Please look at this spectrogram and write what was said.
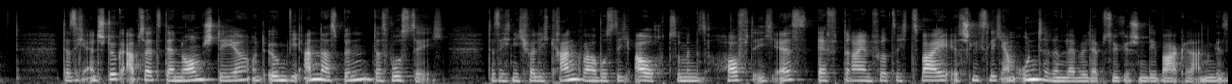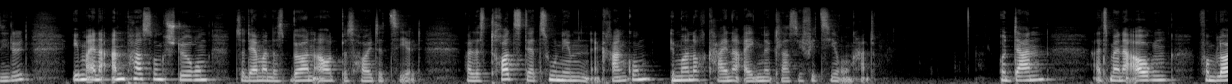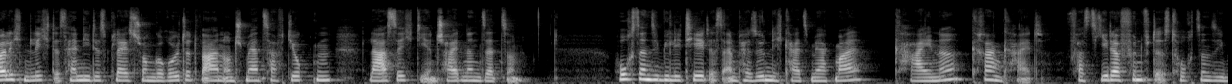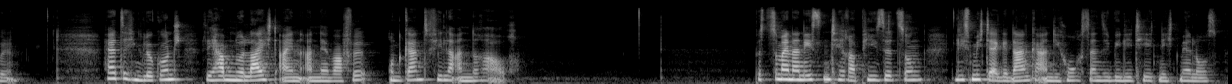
Dass ich ein Stück abseits der Norm stehe und irgendwie anders bin, das wusste ich. Dass ich nicht völlig krank war, wusste ich auch, zumindest hoffte ich es. F432 ist schließlich am unteren Level der psychischen Debakel angesiedelt, eben eine Anpassungsstörung, zu der man das Burnout bis heute zählt, weil es trotz der zunehmenden Erkrankung immer noch keine eigene Klassifizierung hat. Und dann, als meine Augen vom bläulichen Licht des Handy-Displays schon gerötet waren und schmerzhaft juckten, las ich die entscheidenden Sätze. Hochsensibilität ist ein Persönlichkeitsmerkmal, keine Krankheit. Fast jeder Fünfte ist hochsensibel. Herzlichen Glückwunsch, Sie haben nur leicht einen an der Waffel und ganz viele andere auch. Bis zu meiner nächsten Therapiesitzung ließ mich der Gedanke an die Hochsensibilität nicht mehr los.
